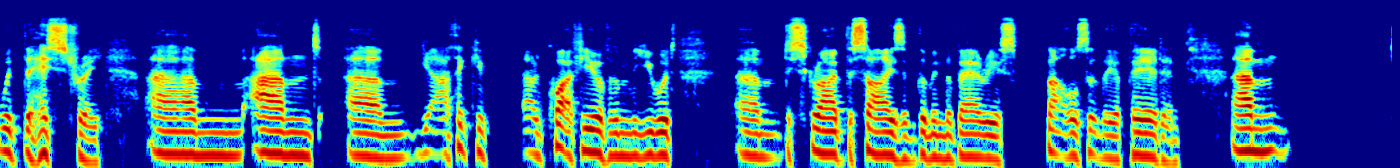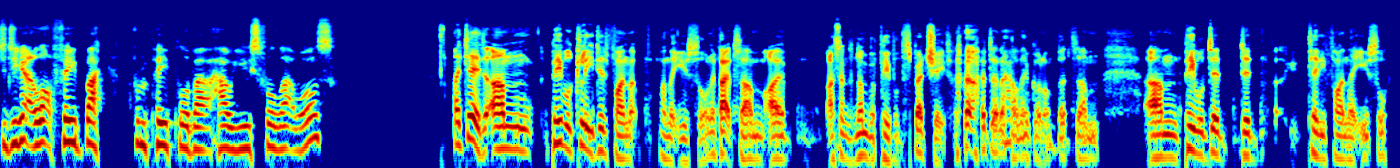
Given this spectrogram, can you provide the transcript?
with the history, um, and um, yeah, I think you've uh, quite a few of them. You would um, describe the size of them in the various battles that they appeared in. Um, did you get a lot of feedback from people about how useful that was? I did. Um, people clearly did find that find that useful. In fact, um, I I sent a number of people the spreadsheet. I don't know how they've got on, but um, um, people did did clearly find that useful.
